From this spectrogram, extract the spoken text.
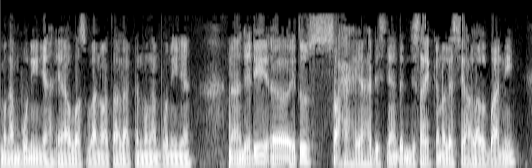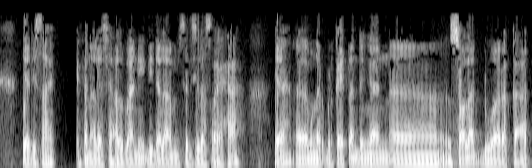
mengampuninya ya Allah Subhanahu wa taala akan mengampuninya. Nah, jadi uh, itu sahih ya hadisnya dan disahihkan oleh Syekh Al-Albani ya disahihkan oleh Syekh Al-Albani di dalam silsilah sahihah ya uh, berkaitan dengan uh, salat dua rakaat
